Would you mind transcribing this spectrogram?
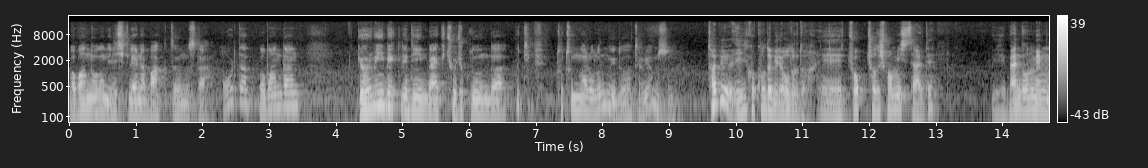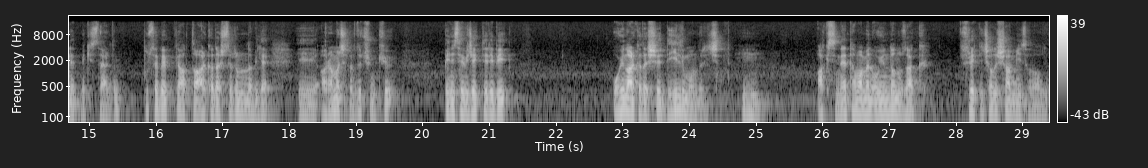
babanla olan ilişkilerine baktığımızda, orada babandan görmeyi beklediğin belki çocukluğunda bu tip tutumlar olur muydu hatırlıyor musun? Tabii ilkokulda bile olurdu. Ee, çok çalışmamı isterdi. Ee, ben de onu memnun etmek isterdim. Bu sebeple hatta arkadaşlarımla bile e, aram açılırdı. Çünkü beni sevecekleri bir oyun arkadaşı değildim onlar için. Hı hı. Aksine tamamen oyundan uzak, sürekli çalışan bir insan olup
